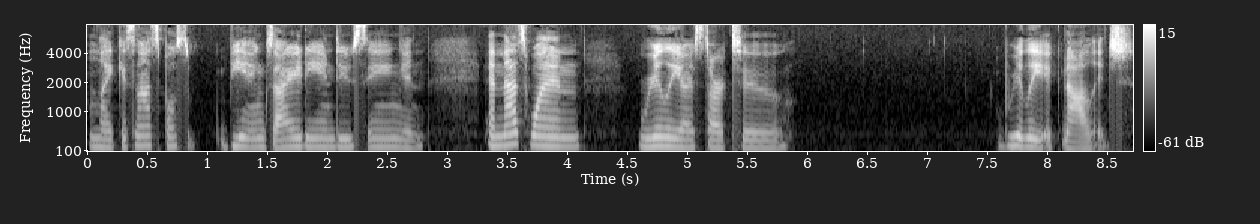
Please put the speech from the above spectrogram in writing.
Like it's not supposed to be anxiety inducing and and that's when really I start to really acknowledge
